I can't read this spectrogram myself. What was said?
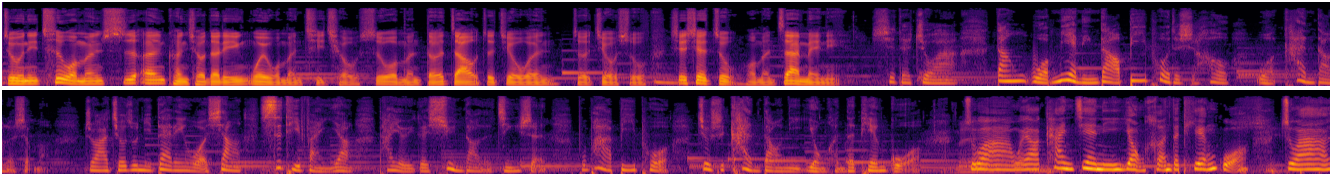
主，你赐我们施恩恳求的灵，为我们祈求，使我们得着这救恩、这救赎。谢谢主，我们赞美你。是的，主啊，当我面临到逼迫的时候，我看到了什么？主啊，求主你带领我像斯提反一样，他有一个殉道的精神，不怕逼迫，就是看到你永恒的天国。主啊，我要看见你永恒的天国。主啊，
